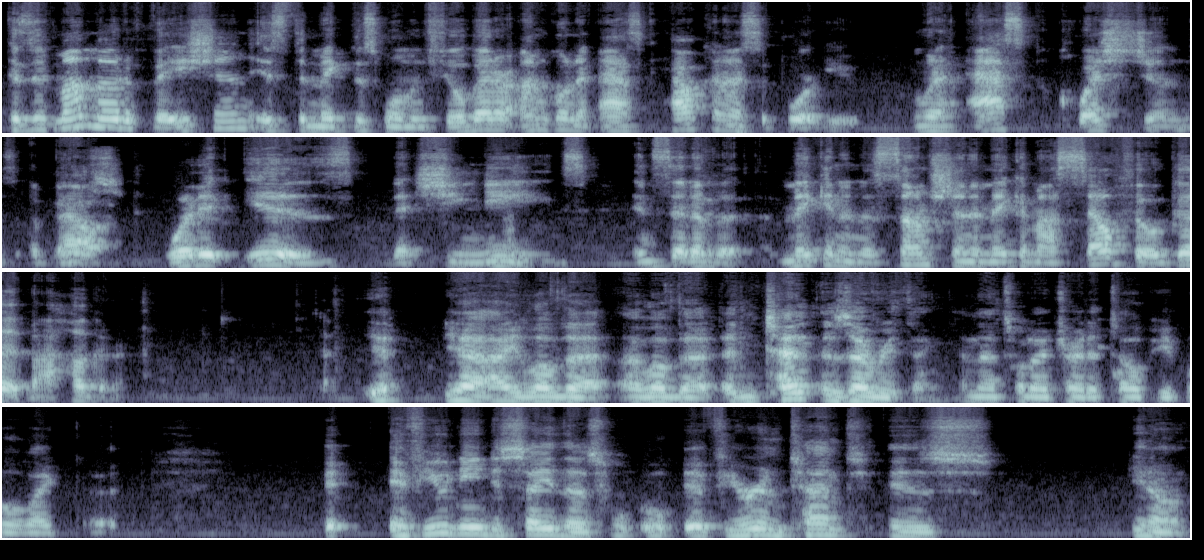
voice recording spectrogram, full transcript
Because if my motivation is to make this woman feel better, I'm going to ask, how can I support you? I'm going to ask questions about yes. what it is that she needs instead of uh, making an assumption and making myself feel good by hugging her. Yeah, yeah, I love that. I love that. Intent is everything, and that's what I try to tell people. Like, if you need to say this, if your intent is, you know,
